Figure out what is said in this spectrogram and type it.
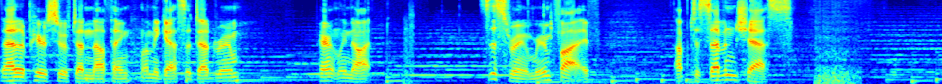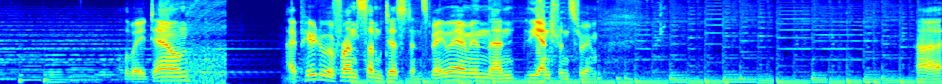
That appears to have done nothing. Let me guess, a dead room? Apparently not. It's this room, room 5. Up to seven chests. All the way down. I appear to have run some distance. Maybe I'm in the, the entrance room. Uh,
